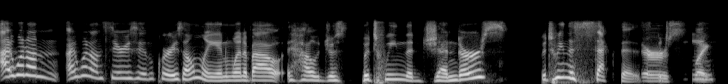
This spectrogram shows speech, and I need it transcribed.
I went on I went on serious inquiries only and went about how just between the genders, between the sexes, There's between like,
